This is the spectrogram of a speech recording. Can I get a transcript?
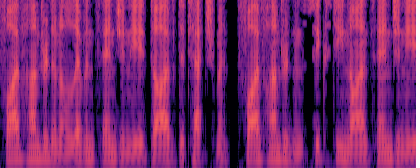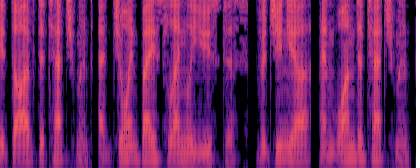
511th Engineer Dive Detachment, 569th Engineer Dive Detachment at Joint Base Langley Eustis, Virginia, and one detachment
